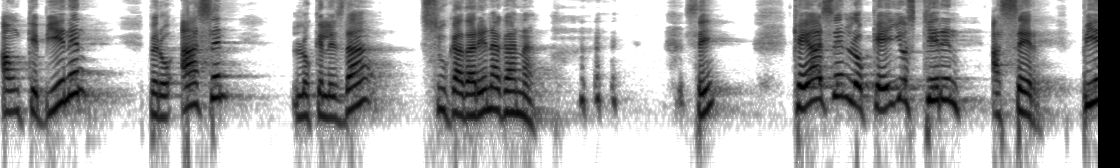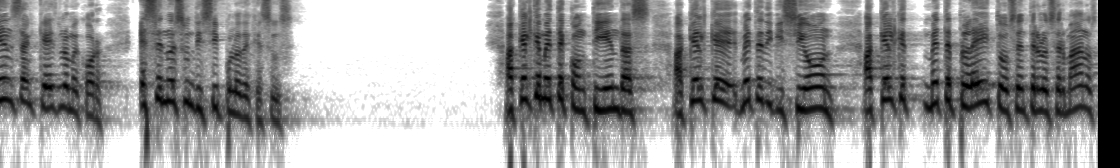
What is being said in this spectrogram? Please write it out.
aunque vienen, pero hacen lo que les da su gadarena gana. ¿Sí? que hacen lo que ellos quieren hacer, piensan que es lo mejor. Ese no es un discípulo de Jesús. Aquel que mete contiendas, aquel que mete división, aquel que mete pleitos entre los hermanos,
